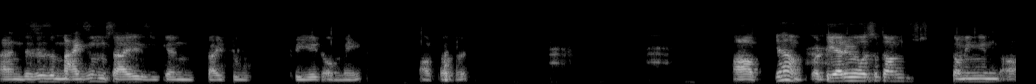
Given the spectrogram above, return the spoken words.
and this is the maximum size you can try to create or make out of it. Uh, yeah, TRM also comes coming in. Uh,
